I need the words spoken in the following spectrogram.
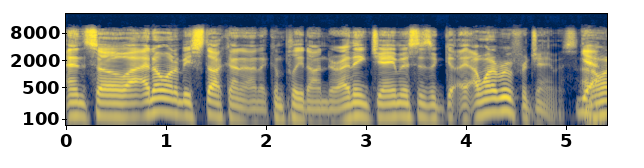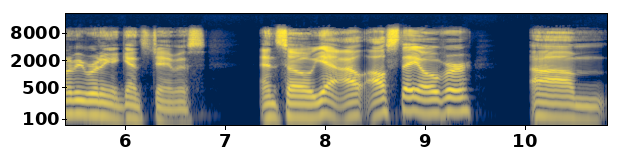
And so I don't want to be stuck on, on a complete under. I think Jameis is a good, I want to root for Jameis. I Yeah. don't want to be rooting against Jameis. And so, yeah, I'll, I'll stay over. Um,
